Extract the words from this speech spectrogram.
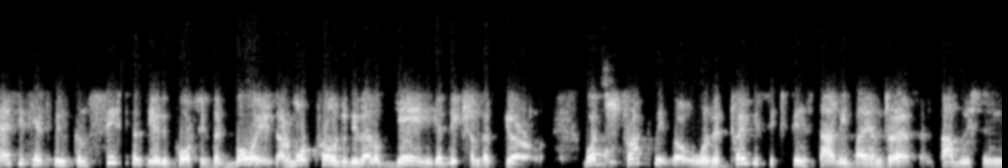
As it has been consistently reported that boys are more prone to develop gaming addiction than girls. What struck me though was a 2016 study by Andreassen, published in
